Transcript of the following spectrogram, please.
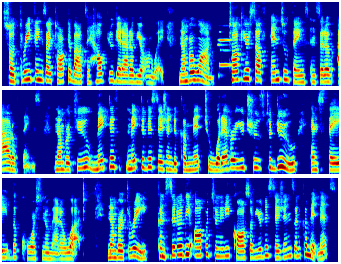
So, three things I talked about to help you get out of your own way. Number one, talk yourself into things instead of out of things. Number two, make this make the decision to commit to whatever you choose to do and stay the course no matter what. Number three, consider the opportunity cost of your decisions and commitments.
